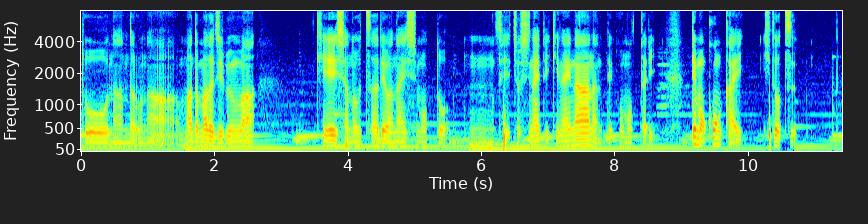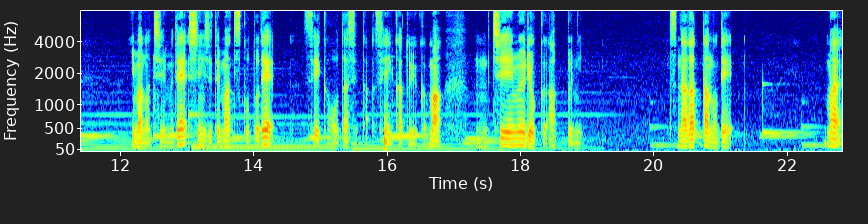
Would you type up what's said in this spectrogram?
と、なんだろうな、まだまだ自分は経営者の器ではないし、もっと、うん、成長しないといけないななんて思ったり。でも今回一つ、今のチームで信じて待つことで成果を出せた。成果というか、まあ、うんチーム力アップにつながったので、まあ、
